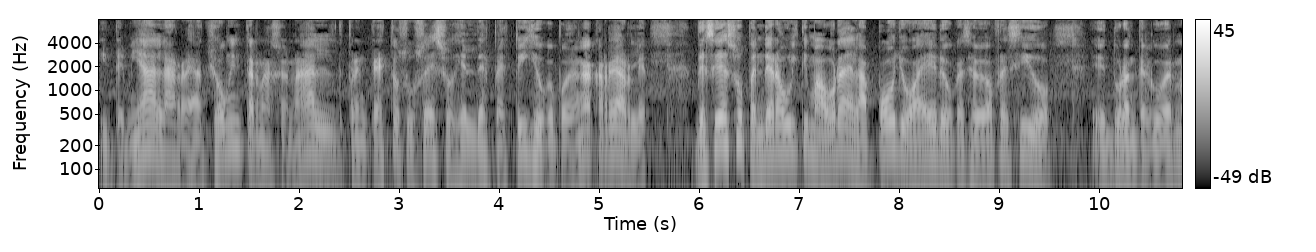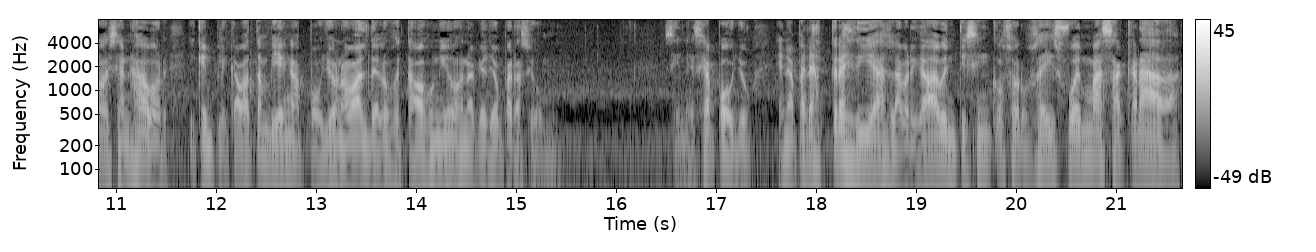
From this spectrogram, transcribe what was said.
y temía la reacción internacional frente a estos sucesos y el desprestigio que podían acarrearle, decide suspender a última hora el apoyo aéreo que se había ofrecido eh, durante el gobierno de Eisenhower y que implicaba también apoyo naval de los Estados Unidos en aquella operación. Sin ese apoyo, en apenas tres días la Brigada 2506 fue masacrada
